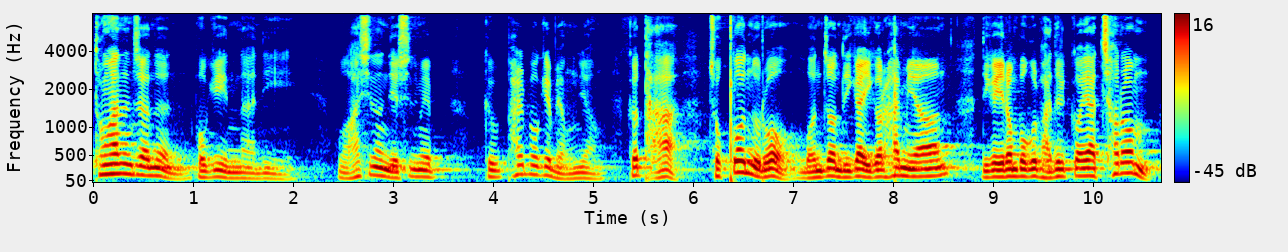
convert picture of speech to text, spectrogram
통하는 자는 복이 있나니 뭐 하시는 예수님의 그 팔복의 명령 그거 다 조건으로 먼저 네가 이걸 하면 네가 이런 복을 받을 거야처럼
